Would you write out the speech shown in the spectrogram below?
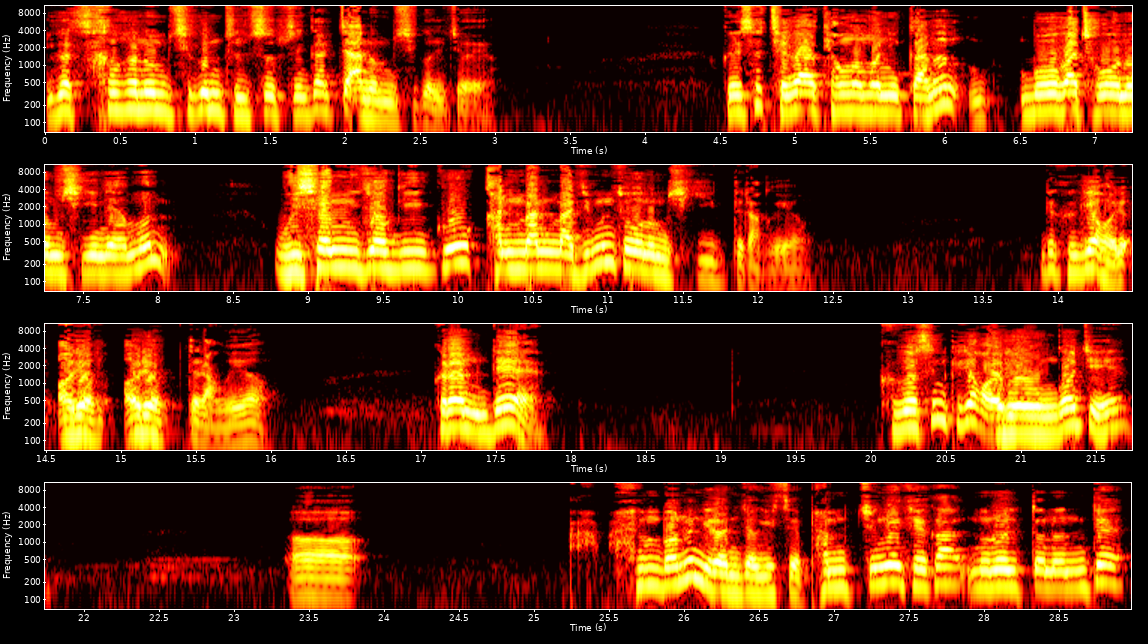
이거 상한 음식은 줄 수 없으니까 짠 음식을 줘요. 그래서 제가 경험하니까는 뭐가 좋은 음식이냐면 위생적이고 간만 맞으면 좋은 음식이 있더라고요. 근데 그게 어려, 어렵, 어렵더라고요. 그런데 그것은 그냥 어려운 거지. 어, 한 번은 이런 적이 있어요. 밤중에 제가 눈을 뜨는데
